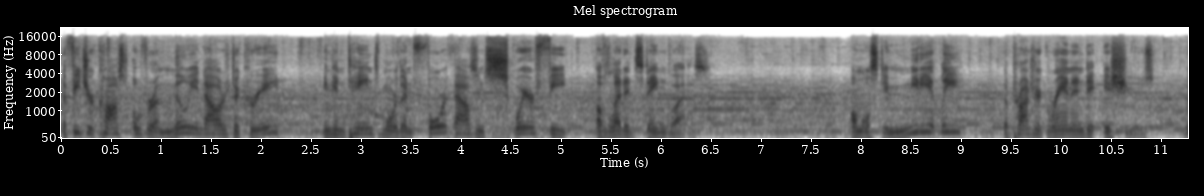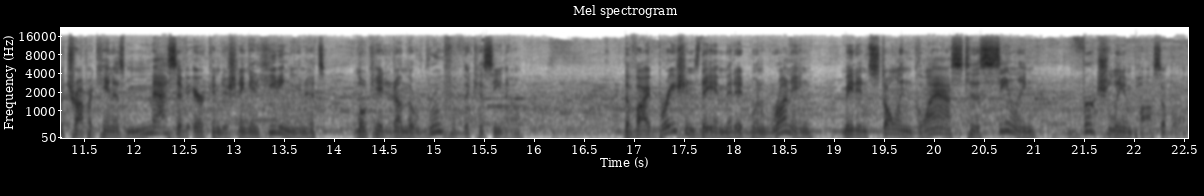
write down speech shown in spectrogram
the feature cost over a million dollars to create and contains more than 4,000 square feet of leaded stained glass. Almost immediately, the project ran into issues with Tropicana's massive air conditioning and heating units located on the roof of the casino. The vibrations they emitted when running made installing glass to the ceiling virtually impossible.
